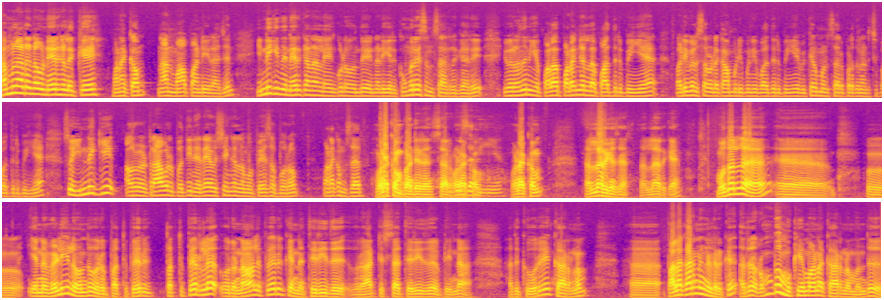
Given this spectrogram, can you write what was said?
தமிழ்நாடு நவ் நேர்களுக்கு வணக்கம். நான் மா பாண்டியராஜன். இன்னைக்கு இந்த நேர்காணல் என் கூட வந்து நடிகர் குமரேசன் சார் இருக்காரு. இவர் வந்து நீங்க பல படங்கள்ல பார்த்துருப்பீங்க. வடிவேல் சாரோட காமெடி பண்ணி பார்த்துருப்பீங்க. விக்ரமன் சார் படத்தில் நடிச்சு பார்த்துருப்பீங்க. ஸோ இன்னைக்கு அவரோட டிராவல் பத்தி நிறைய விஷயங்கள் நம்ம பேச போறோம். வணக்கம் சார். வணக்கம் பாண்டியராஜன் சார். வணக்கம்? வணக்கம். நல்லா இருக்கேன் சார். நல்லா இருக்கேன். முதல்ல என்னை வெளியில் வந்து ஒரு பத்து பேர் பத்து பேரில் ஒரு நாலு பேருக்கு என்ன தெரியுது ஒரு ஆர்டிஸ்டாக தெரியுது அப்படின்னா அதுக்கு ஒரே காரணம் பல காரணங்கள் இருக்குது அதில் ரொம்ப முக்கியமான காரணம் வந்து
